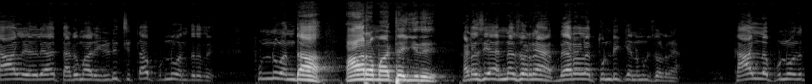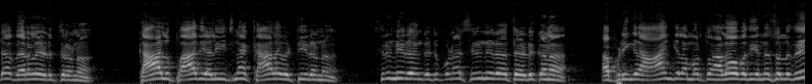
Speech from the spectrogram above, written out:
கால் எதுலையாவது தடுமாறி இடிச்சிட்டா புண்ணு வந்துடுது புண்ணு வந்தால் ஆற மாட்டேங்குது. கடைசியாக என்ன சொல்கிறேன் விரலை துண்டிக்கணும்னு சொல்கிறேன் காலில் புண்ணு வந்துட்டா விரலை எடுத்துடணும். கால் பாதி அழுகிச்சுன்னா காலை வெட்டிடணும். சிறுநீரகம் கெட்டு போனால் சிறுநீரகத்தை எடுக்கணும். அப்படிங்கிற ஆங்கில மருத்துவம் அலோபதி என்ன சொல்லுது?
